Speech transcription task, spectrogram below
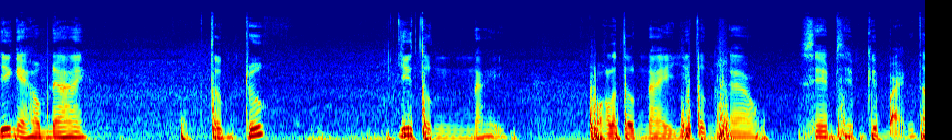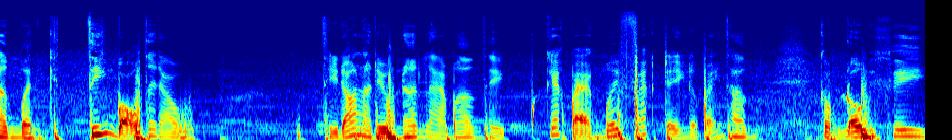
với ngày hôm nay, tuần trước với tuần này, hoặc là tuần này với tuần sau, xem xem cái bản thân mình cái tiến bộ tới đâu. Thì đó là điều nên làm hơn thì các bạn mới phát triển được bản thân. Còn đôi khi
